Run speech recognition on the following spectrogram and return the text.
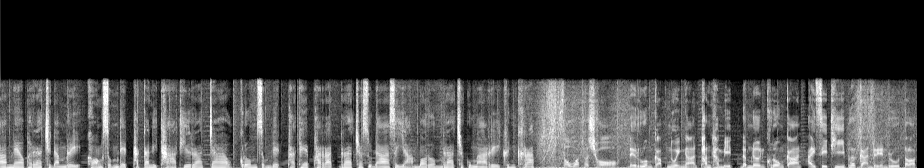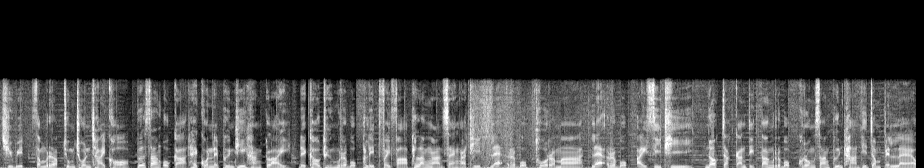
ตามแนวพระราชดำริของสมเด็จพระกนิษฐาธิราชเจ้า กรมสมเด็จพระเทพรัตนราชสุดาสยามบรมราชกุมารีขึ้นครับ สวทช ได้ร่ววมกับหน่วยงานพันธมิตรดำเนินโครงการ ICT เพื่อการเรียนรู้ตลอดชีวิตสำหรับชุมชนชายขอบ เพื่อสร้างโอกาสให้คนในพื้นที่ห่างไกล ได้เข้าถึงระบบผลิตไฟฟ้าพลังงานแสงอาทิตย์ และระบบโทรมาตและระบบ ICT นอกจากการติดตั้งระบบโครงสร้างพื้นฐานที่จำเป็นแล้ว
